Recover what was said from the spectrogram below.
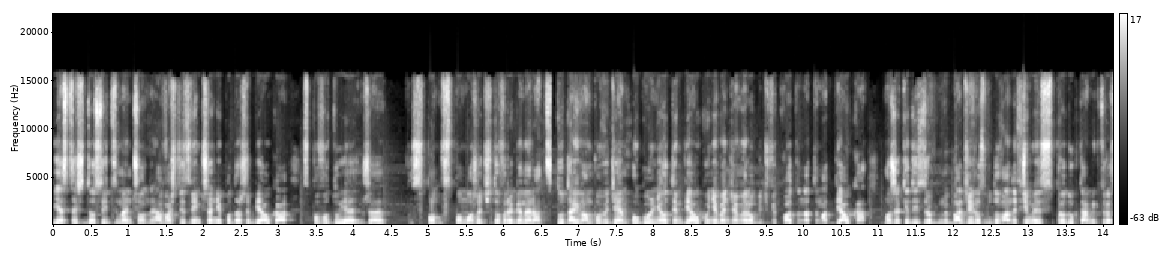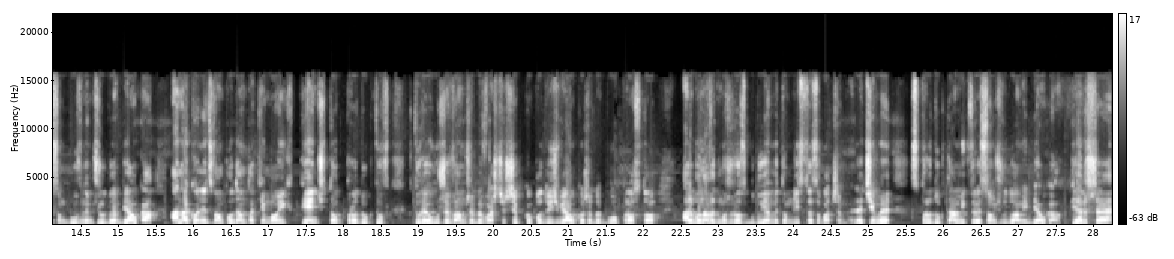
jesteś dosyć zmęczony, a właśnie zwiększenie podaży białka spowoduje, że wspomoże Ci to w regeneracji. Tutaj Wam powiedziałem ogólnie o tym białku, nie będziemy robić wykładu na temat białka, może kiedyś zrobimy bardziej rozbudowany film z produktami, które są głównym źródłem białka, a na koniec Wam podam takie moich 5 top produktów, które używam, żeby właśnie szybko podbić białko, żeby było prosto, albo nawet może rozbudujemy tą listę, zobaczymy. Lecimy z produktami, które są źródłami białka. Pierwsze,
